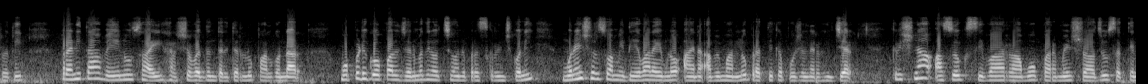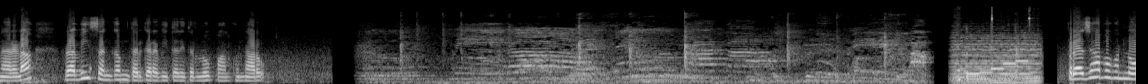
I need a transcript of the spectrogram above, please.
ప్రదీప్ ప్రణిత వేణు సాయి హర్షవర్ధన్ తదితరులు పాల్గొన్నారు. ముప్పిడి గోపాల్ జన్మదినోత్సవాన్ని పురస్కరించుకొని మునేశ్వర స్వామి దేవాలయంలో ఆయన అభిమానులు ప్రత్యేక పూజలు నిర్వహించారు. కృష్ణ అశోక్ శివ రాము పరమేష్ రాజు సత్యనారాయణ రవి సంగం దర్గ రవి తదితరులు పాల్గొన్నారు. ప్రజాభవన్లో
